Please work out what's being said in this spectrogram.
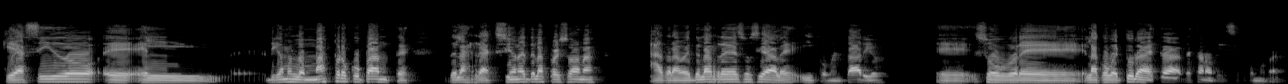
que ha sido eh, el, digamos, lo más preocupante de las reacciones de las personas a través de las redes sociales y comentarios eh, sobre la cobertura de esta, de esta noticia como tal?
